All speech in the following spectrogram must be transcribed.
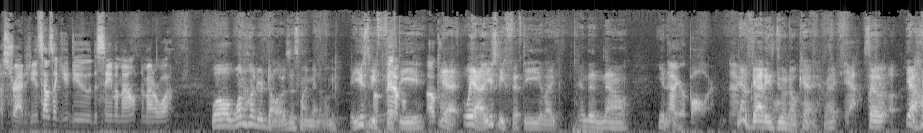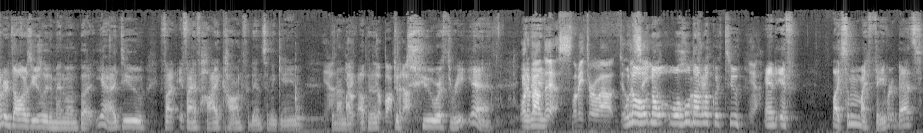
a strategy. It sounds like you do the same amount no matter what. well, one hundred dollars is my minimum. It used to be A minimum. fifty. Okay. Yeah. Well, yeah, it used to be fifty. Like, and then now, you know, Now you're a baller. Now, now daddy's doing okay, right? Yeah, So okay. uh, yeah, hundred dollars usually the minimum. But yeah, I do if I if I have high confidence in a game, Yeah, then I might up it to it up. two or three. Yeah. What And about then- this? Let me throw out. Well, no, you- no. Well, hold on real quick too. Yeah. And if like some of my favorite bets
